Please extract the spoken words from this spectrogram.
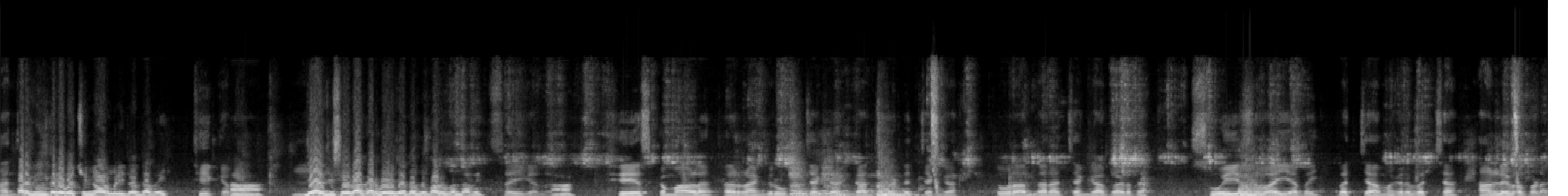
ਹਾਂਜੀ। ਪਰ 20 ਕਿਲੋ ਬੱਚੀ ਨਾਰਮਲੀ ਦੁੱਧ ਆ ਬਈ। ਠੀਕ ਆ। ਹਾਂ। ਜੇ ਆਪਦੀ ਸੇਵਾ ਕਰ ਲੋ ਤੇ ਦੁੱਧ ਪਾਲੂ ਬੰਦਾ ਬਈ। ਸਹੀ ਗੱਲ ਆ। ਹਾਂ। ਫੇਸ ਕਮਾਲ ਰੰਗ ਰੂਪ ਚੰਗਾ ਕੱਦ ਵੱਡ ਚੰਗਾ ਤੋਰਾ ਤਾਰਾ ਚੰਗਾ ਬੜਦਾ ਸੂਈ ਸਵਾਈ ਆ ਬਈ ਬੱਚਾ ਮਗਰ ਬੱਚਾ। ਥਾਂਲੇ ਵਾ ਬੜਾ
